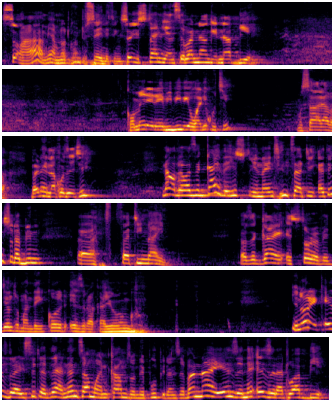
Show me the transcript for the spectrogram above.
so, ah, mean, I'm not going to say anything. So you stand here and say, Wanange nabye. komerera ebibi bye wali kuki musalaba nakoze ki now there was a guy they used to in 1930 i think should have been uh, 39 there was a guy a story of a gentleman they called ezra kayongo. You know like ezra is seated there and then someone comes on the pulpit and says yenze ne ezra twabbye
